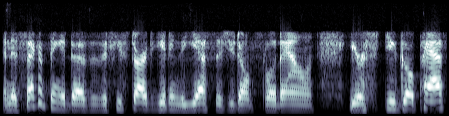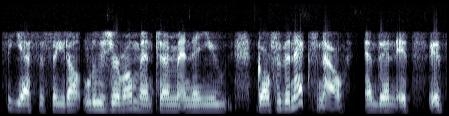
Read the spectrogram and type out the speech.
And the second thing it does is if you start getting the yeses, you don't slow down. You're you go past the yeses, so you don't lose your momentum, and then you go for the next no, and then it's it's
